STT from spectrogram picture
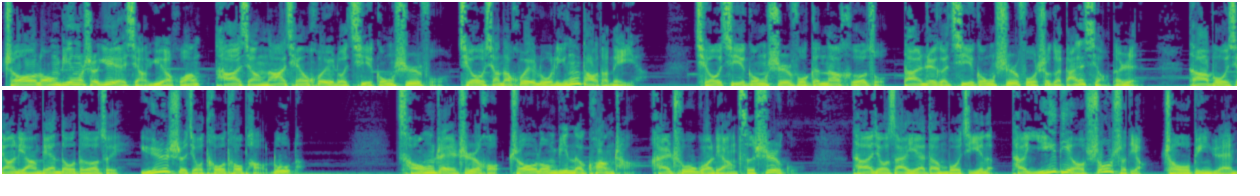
周龙兵是越想越慌，他想拿钱贿赂气功师傅，就像他贿赂领导的那样，求气功师傅跟他合作。但这个气功师傅是个胆小的人，他不想两边都得罪，于是就偷偷跑路了。从这之后，周龙斌的矿场还出过两次事故，他就再也等不及了，他一定要收拾掉周冰原。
